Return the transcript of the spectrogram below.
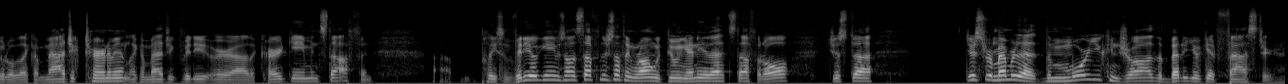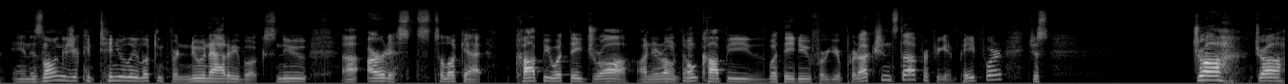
go to like a magic tournament, like a magic video or uh, the card game and stuff, and uh, play some video games and all that stuff. And there's nothing wrong with doing any of that stuff at all. Just uh, just remember that the more you can draw, the better you'll get faster. And as long as you're continually looking for new anatomy books, new uh, artists to look at, copy what they draw on your own. Don't copy what they do for your production stuff or if you're getting paid for it. Just draw, draw,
